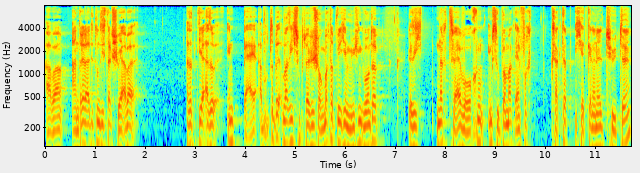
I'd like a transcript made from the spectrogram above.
Aber andere Leute tun sich halt schwer, aber also, die, also in Bayern, was ich zum Beispiel schon gemacht habe, wie ich in München gewohnt habe, dass ich nach zwei Wochen im Supermarkt einfach gesagt habe, ich hätte gerne eine Tüte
